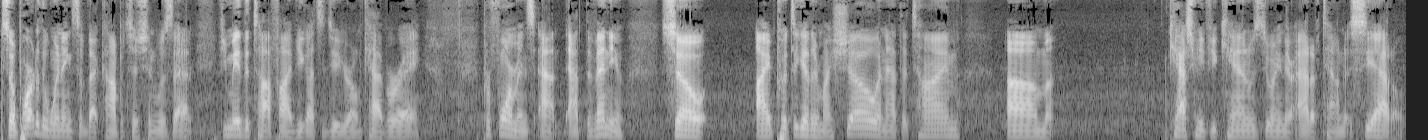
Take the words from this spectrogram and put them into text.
so part of the winnings of that competition was that if you made the top five, you got to do your own cabaret performance at at the venue. So I put together my show, and at the time, um, Catch Me If You Can was doing their out of town at Seattle.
